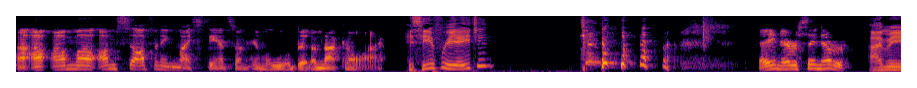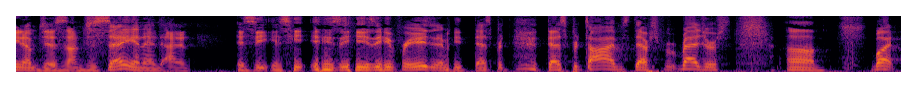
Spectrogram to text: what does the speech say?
I, am I'm, uh, I'm softening my stance on him a little bit. I'm not going to lie. Is he a free agent? hey, never say never. I mean, I'm just I'm just saying. I, I, is he is he is he is he a free agent? I mean, desperate desperate times, desperate measures. Um, but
